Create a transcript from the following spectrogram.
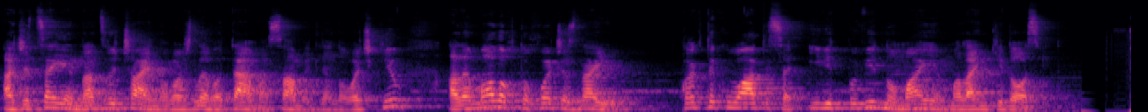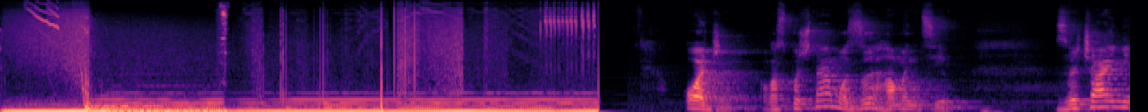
Адже це є надзвичайно важлива тема саме для новачків, але мало хто хоче з нею практикуватися і відповідно має маленький досвід. Отже, розпочнемо з гаманців. Звичайні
